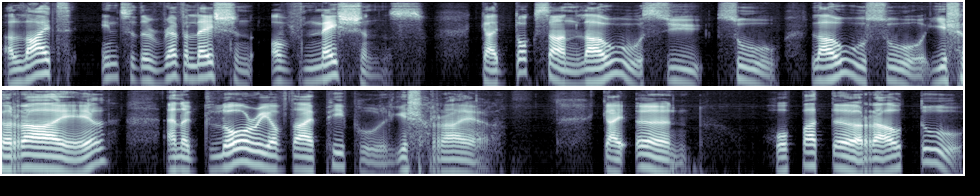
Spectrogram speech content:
a light into the revelation of nations. Kai doxan lau su su lau su Yisrael, and a glory of thy people Yisrael. Kai earn hopate rautu,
